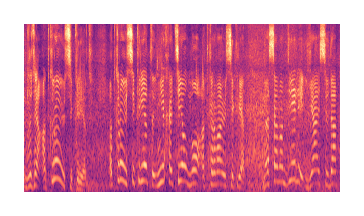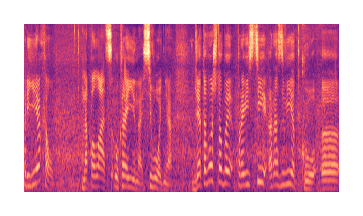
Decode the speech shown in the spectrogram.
Друзья, открою секрет. Открою секрет, не хотел, но открываю секрет. На самом деле я сюда приехал на Палац Украина сегодня для того, чтобы провести разведку, э,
